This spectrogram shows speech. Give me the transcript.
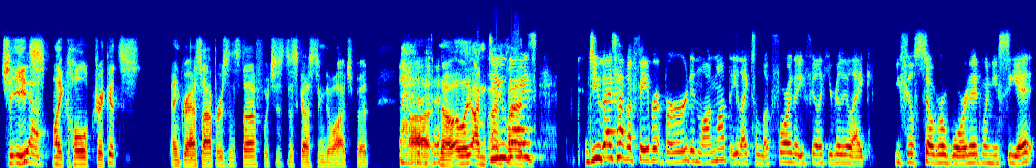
she eats yeah. like whole crickets and grasshoppers and stuff which is disgusting to watch but uh no i'm, do I'm you glad. guys do you guys have a favorite bird in Longmont that you like to look for that you feel like you really like? You feel so rewarded when you see it.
